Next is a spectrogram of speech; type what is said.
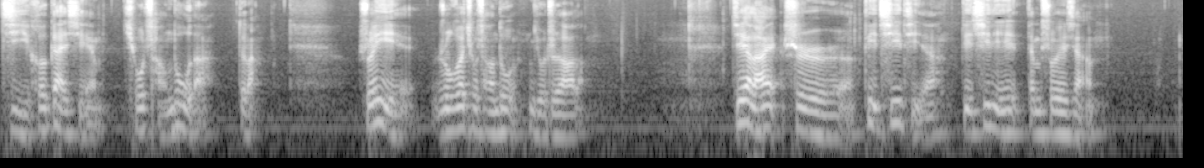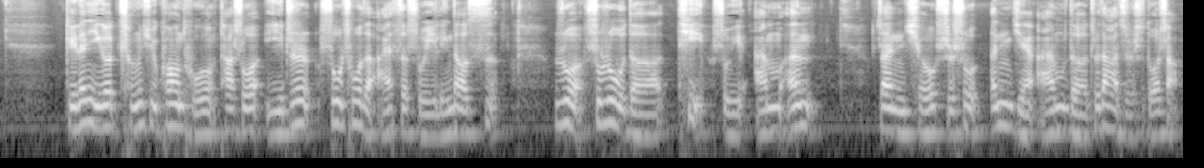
几何概型，求长度的，对吧？所以如何求长度你就知道了。接下来是第七题，第七题咱们说一下，给了你一个程序框图，他说已知输出的 s 属于零到四，若输入的 t 属于 m_n。让你求实数 n 减 m 的最大值是多少？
